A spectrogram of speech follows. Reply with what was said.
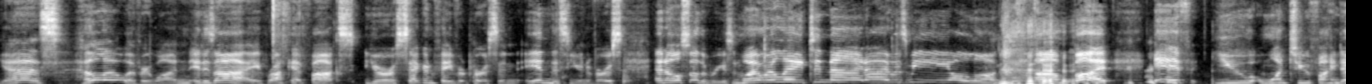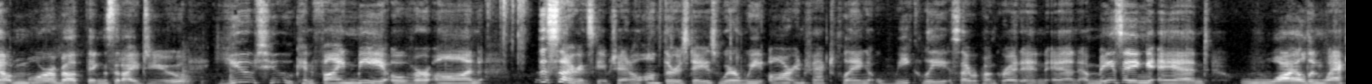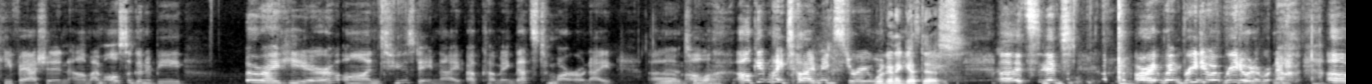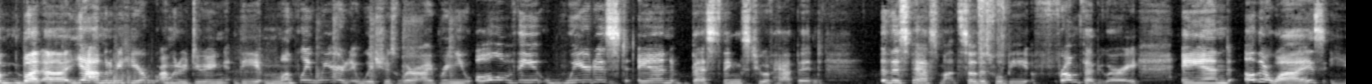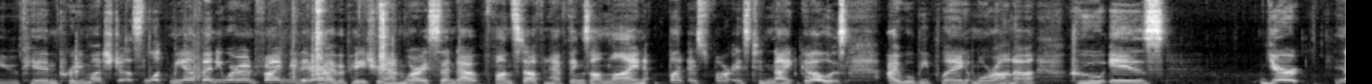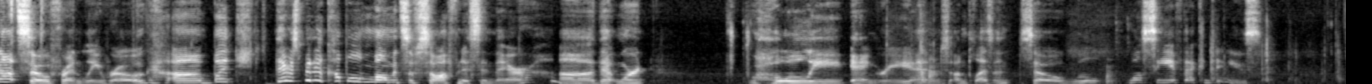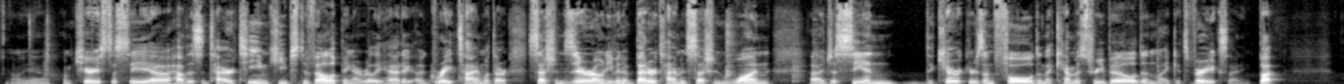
Yes. Hello, everyone. It is I, Rocket Fox, your second favorite person in this universe, and also the reason why we're late tonight. I was me all along. Um, but if you want to find out more about things that I do, you too can find me over on the Syrinscape channel on Thursdays, where we are in fact playing weekly Cyberpunk Red in an amazing and wild and wacky fashion. Um, I'm also going to be right here on Tuesday night, upcoming. That's tomorrow night. Um, Oh, yeah, tomorrow. I'll, I'll get my timing straight. We're gonna these get days. this. Uh, it's it's all right. Wait, redo it. Redo it. Everyone. No. Um, but uh, yeah, I'm gonna be here. I'm gonna be doing the monthly weird, which is where I bring you all of the weirdest and best things to have happened this past month. So this will be from February. And otherwise, you can pretty much just look me up anywhere and find me there. I have a Patreon where I send out fun stuff and have things online. But as far as tonight goes, I will be playing Morana, who is your not so friendly rogue. Uh, but there's been a couple moments of softness in there uh, that weren't wholly angry and unpleasant. So we'll we'll see if that continues. Oh yeah, I'm curious to see uh, how this entire team keeps developing. I really had a, a great time with our session zero, and even a better time in session one. Uh, just seeing the characters unfold and the chemistry build, and like it's very exciting. But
